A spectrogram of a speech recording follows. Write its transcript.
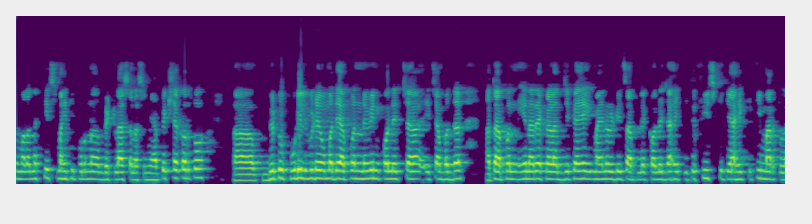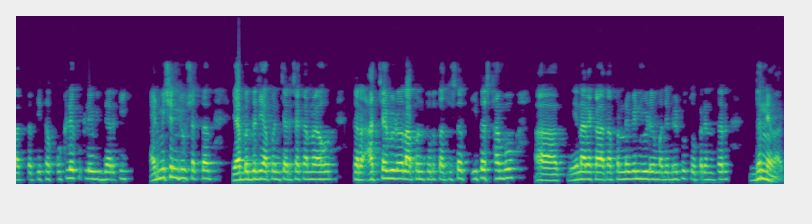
तुम्हाला नक्कीच माहिती पूर्ण भेटला असेल असं मी अपेक्षा करतो. भेटू पुढील व्हिडिओमध्ये आपण नवीन कॉलेजच्या याच्याबद्दल. आता आपण येणाऱ्या काळात जे काही मायनॉरिटीचं आपले कॉलेज आहे तिथे फीस किती आहे किती मार्क लागतात तिथं कुठले कुठले विद्यार्थी ऍडमिशन घेऊ शकतात याबद्दलही आपण चर्चा करणार आहोत. तर आजच्या व्हिडिओला आपण तुर्तास इथंच थांबू. येणाऱ्या काळात आपण नवीन व्हिडिओमध्ये भेटू. तोपर्यंत धन्यवाद.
